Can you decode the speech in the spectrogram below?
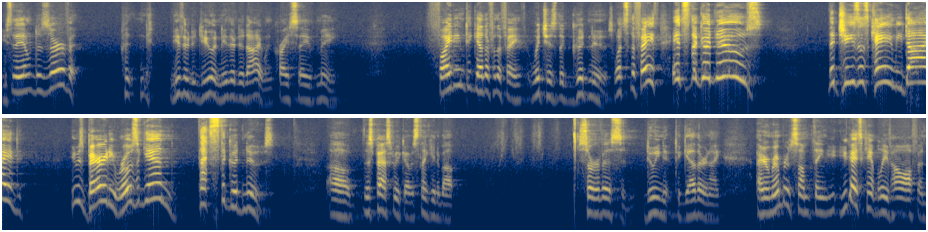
You say they don't deserve it. neither did you, and neither did I when Christ saved me. Fighting together for the faith, which is the good news. What's the faith? It's the good news that Jesus came, He died, He was buried, He rose again. That's the good news. Uh, this past week, I was thinking about service and doing it together, and I, I remembered something. You, guys can't believe how often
